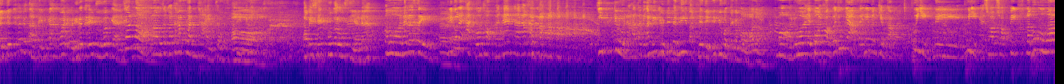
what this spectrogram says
ดี๋ยวเดี๋ยวจะได้ไปตัดสินกันว่าเดี๋ยววันนี้เราจะได้ดูว่าแก่ก็หลอกเราจนกระทั่งวันถ่ายจบอ๋อพอไปเช็คปุ๊บอารมณ์เสียนะ เออนั่นน่ะสิเออนี่ก็เลยอัดโบท็อกซ์มาแน่นแล้วนะคะ ยิ้มอยู่นะคะตอนนี้อันนี้คือที่เป็นหนี้บัตรเครดิตนี่คือหมดไปกับหมอเหรอ หมอด้วยโบท็อกซ์ด้วยทุกอย่างเลยที่มันเกี่ยวกับผู้หญิงในผู้หญิงอะชอบช้อปปิ้งเราเพิ่งรู้ว่า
